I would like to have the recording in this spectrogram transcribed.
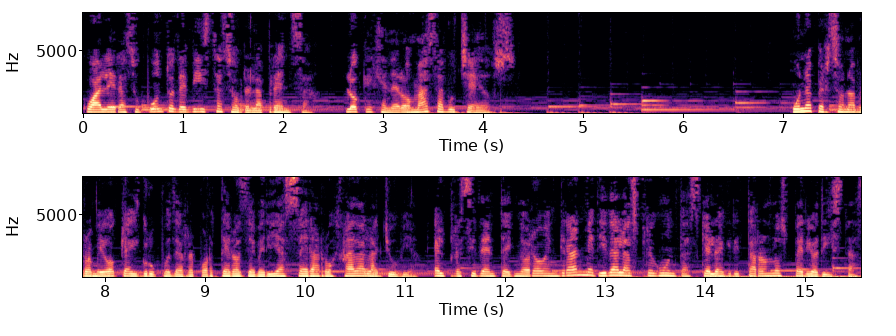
cuál era su punto de vista sobre la prensa, lo que generó más abucheos. Una persona bromeó que el grupo de reporteros debería ser arrojada a la lluvia. El presidente ignoró en gran medida las preguntas que le gritaron los periodistas,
